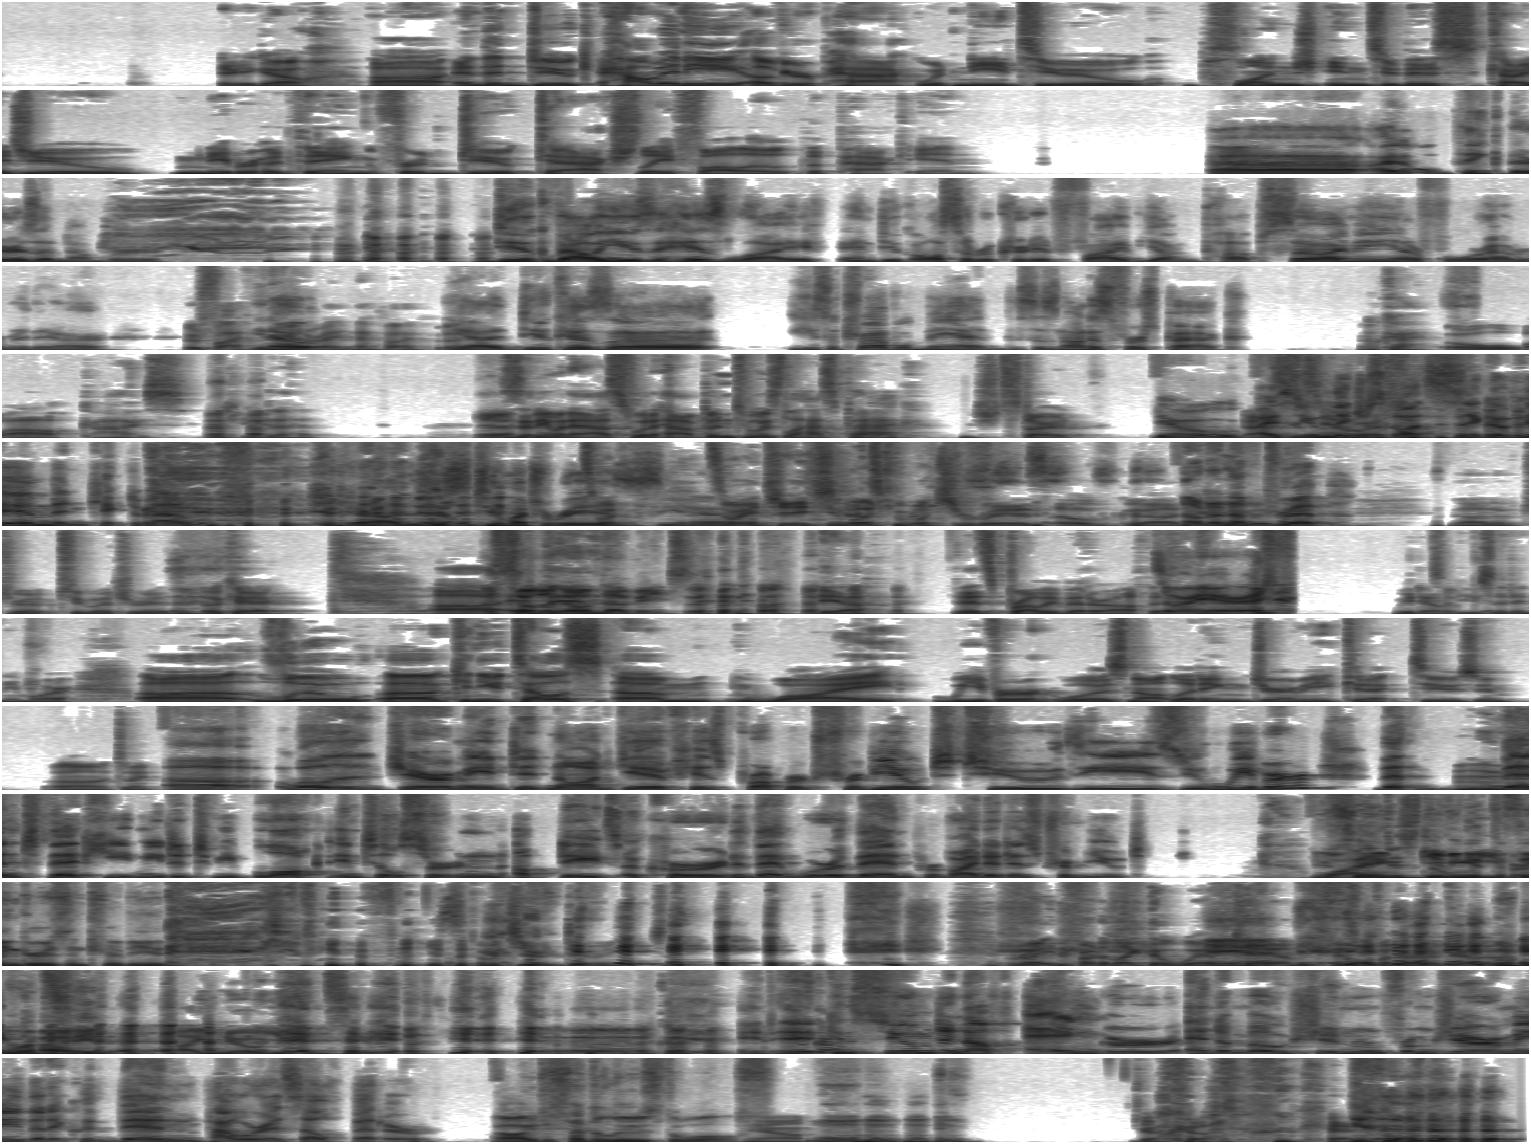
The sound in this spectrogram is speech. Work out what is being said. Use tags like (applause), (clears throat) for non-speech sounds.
There you go. Uh, and then Duke, how many of your pack would need to plunge into this kaiju neighborhood thing for Duke to actually follow the pack in? Uh, I don't think there is a number. (laughs) Duke values his life, and Duke also recruited five young pups. So I mean, or four, however many they are. There's five. You know, yeah, right? Yeah, five. Yeah, Duke has uh he's a traveled man. This is not his first pack. Okay. Oh wow, guys, did you hear that? (laughs) Yeah. Does anyone ask what happened to his last pack? You should start. No, I assume they some just got sick of him and kicked him out. (laughs) Yeah, there's just too much riz, That's you know. That's why I Too too much much, too much riz. riz. Oh god, (laughs) Not enough drip. again. Not enough drip. Too much riz. Okay. Uh, I still don't know what that means. yeah, it's probably better off that Sorry, we- Aaron. We don't use it anymore. Uh, Lou, uh, can you tell us um, why Weaver was not letting Jeremy connect to Zoom uh, tonight? Uh, well, Jeremy did not give his proper tribute to the Zoom Weaver. That Mm. meant that he needed to be blocked until certain updates occurred that were then provided as tribute. You're Why saying does the giving it the Weaver- finger isn't tribute? (laughs) (laughs) Is that what you were doing? Just (laughs) (laughs) right in front of like the webcam. Just put it right there. Oh, you can see Right. I know you can see it. (laughs) It, it Okay. consumed enough anger and emotion from Jeremy that it could then power itself better. Oh, I just had to lose the wolf. Yeah. Mhm. Oh god. (laughs) Okay.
